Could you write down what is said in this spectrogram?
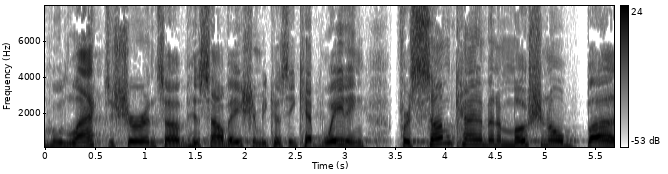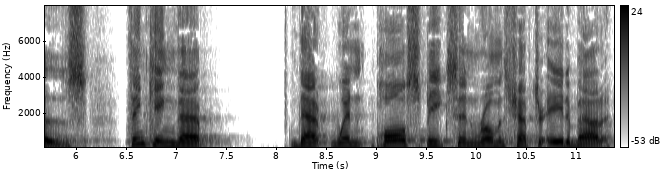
who lacked assurance of his salvation because he kept waiting for some kind of an emotional buzz, thinking that that when Paul speaks in Romans chapter 8 about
